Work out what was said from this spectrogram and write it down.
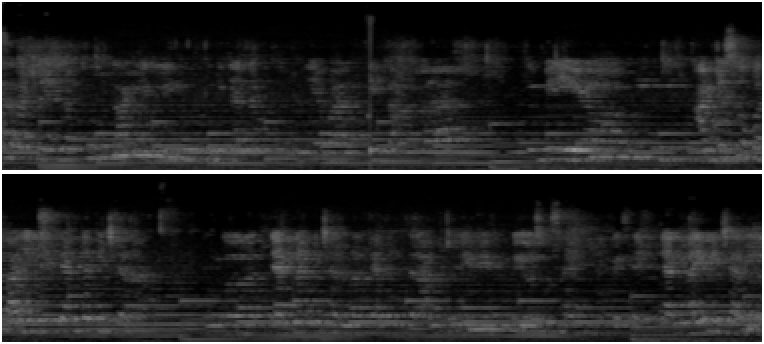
असं वाटलं यांना खूप लागली तुम्ही त्यांना म्हणतो, आमच्यासोबत आलेले त्यांना विचारा. मग त्यांना विचारलं. त्यानंतर आमचे काही साहेब त्यांनाही विचारलं.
